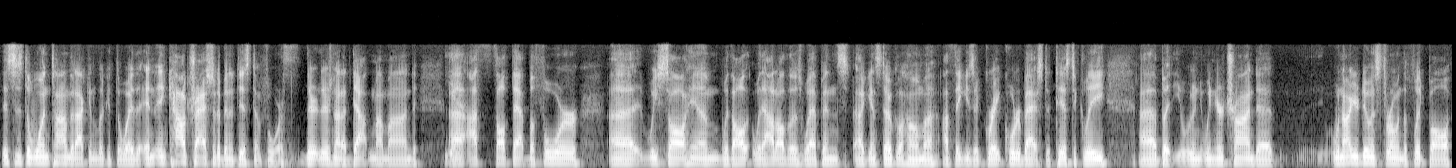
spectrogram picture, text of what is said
this is the one time that I can look at the way that and, and Kyle Trask should have been a distant fourth. There, there's not a doubt in my mind. Yeah. Uh, I thought that before uh, we saw him with all without all those weapons against Oklahoma. I think he's a great quarterback statistically, uh, but when, when you're trying to when all you're doing is throwing the football,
